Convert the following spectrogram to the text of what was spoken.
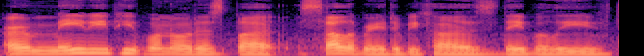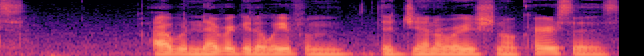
Or maybe people noticed but celebrated because they believed I would never get away from the generational curses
